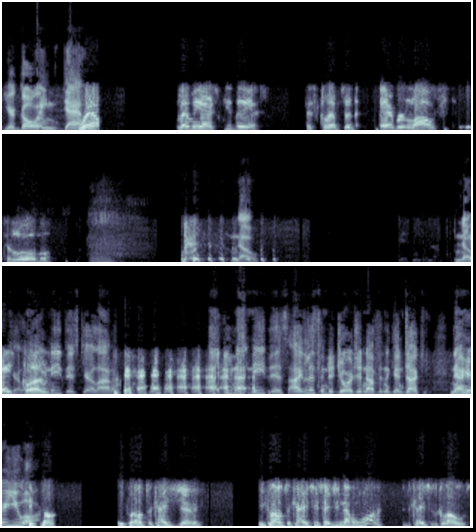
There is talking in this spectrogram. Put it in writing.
You're going down. Well, let me ask you this: Has Clemson ever lost to Louisville? no. No, Case Carolina. I don't need this, Carolina. I do not need this. I listened to George enough in the Kentucky. Now here you He are. closed, he closed the case, Jerry. He closed the case. He said you never won. The case is closed.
